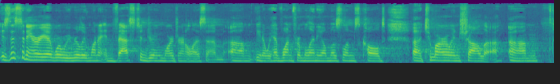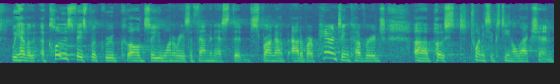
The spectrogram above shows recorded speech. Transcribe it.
is this an area where we really want to invest in doing more journalism? Um, you know, we have one for millennial Muslims called uh, Tomorrow Inshallah. Um, we have a, a, closed Facebook group called So You Want to Raise a Feminist that sprung up out of our parenting coverage uh, post 2016 election.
